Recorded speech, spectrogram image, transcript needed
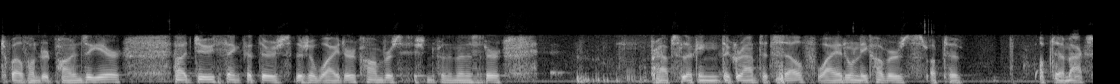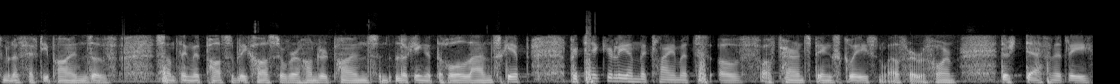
twelve hundred pounds a year. I do think that there's there's a wider conversation for the minister, perhaps looking at the grant itself, why it only covers up to up to a maximum of fifty pounds of something that possibly costs over hundred pounds, and looking at the whole landscape, particularly in the climate of, of parents being squeezed and welfare reform, there's definitely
